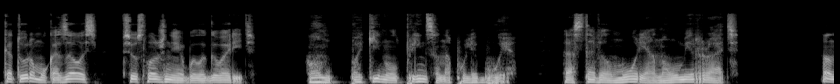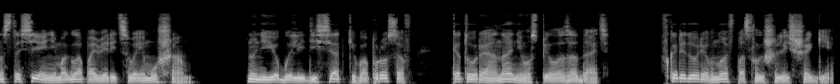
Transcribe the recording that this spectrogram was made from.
которому, казалось, все сложнее было говорить. Он покинул принца на поле боя. Оставил море, оно умирать. Анастасия не могла поверить своим ушам. У нее были десятки вопросов, которые она не успела задать. В коридоре вновь послышались шаги.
